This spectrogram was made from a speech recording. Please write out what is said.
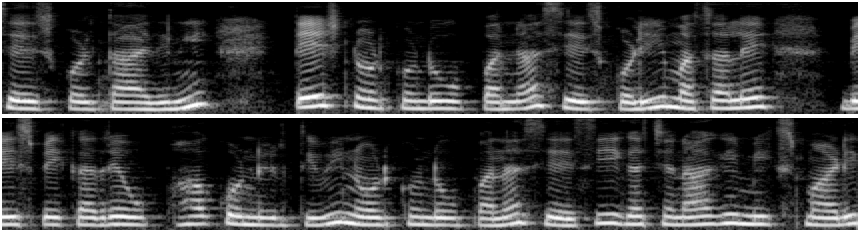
ಸೇರಿಸ್ಕೊಳ್ತಾ ಇದ್ದೀನಿ. ಟೇಸ್ಟ್ ನೋಡಿಕೊಂಡು ಉಪ್ಪನ್ನು ಸೇರಿಸ್ಕೊಳ್ಳಿ ಮಸಾಲೆ ಬೇಯಿಸ್ಬೇಕಾದ್ರೆ ಉಪ್ಪು ಹಾಕ್ಕೊಂಡಿರ್ತೀವಿ. ನೋಡಿಕೊಂಡು ಉಪ್ಪನ್ನು ಸೇರಿಸಿ ಈಗ ಚೆನ್ನಾಗಿ ಮಿಕ್ಸ್ ಮಾಡಿ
